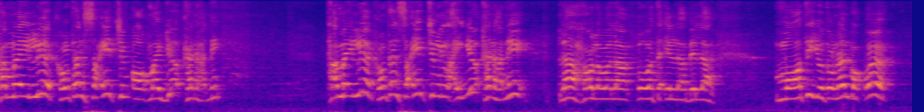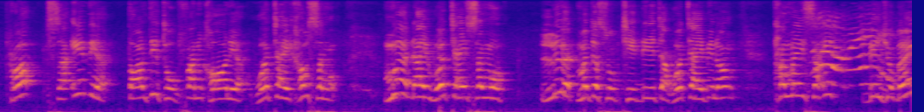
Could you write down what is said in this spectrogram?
ทำไมเลือดของท่านไซด์จึงออกมาเยอะขนาดนี้ทำไมเลือดของท่านไซด์จึงไหลเยอะขนาดนี้ลาฮาวลาวะลากุวะตะอิลลาบิลลาหมอที่อยู่ตรงนั้นบอกว่า เพราะไซด์เนี่ย ตอนที่ถูกฟันคอเนี่ยหัวใจเขาสงบ เมื่อใดหัวใจสงบ เลือดมันจะสูบฉีดดีจากหัวใจพี่น้องทำไมไซบินจูบัย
